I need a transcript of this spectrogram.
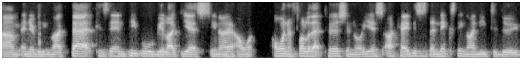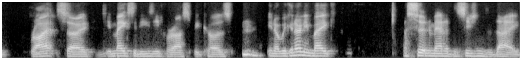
um, and everything like that because then people will be like yes you know i want i want to follow that person or yes okay this is the next thing i need to do right so it makes it easy for us because you know we can only make a certain amount of decisions a day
